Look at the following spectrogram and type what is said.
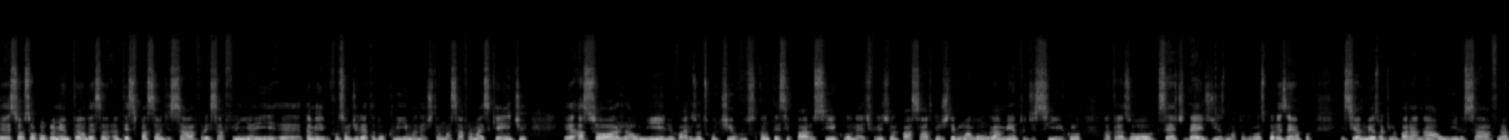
É, só, só, complementando essa antecipação de safra e safrinha aí, é, também função direta do clima, né? A gente tem uma safra mais quente, é, a soja, o milho, vários outros cultivos anteciparam o ciclo, né? Diferente do ano passado, que a gente teve um alongamento de ciclo, atrasou 7, 10 dias no Mato Grosso, por exemplo. Esse ano mesmo aqui no Paraná, o milho safra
